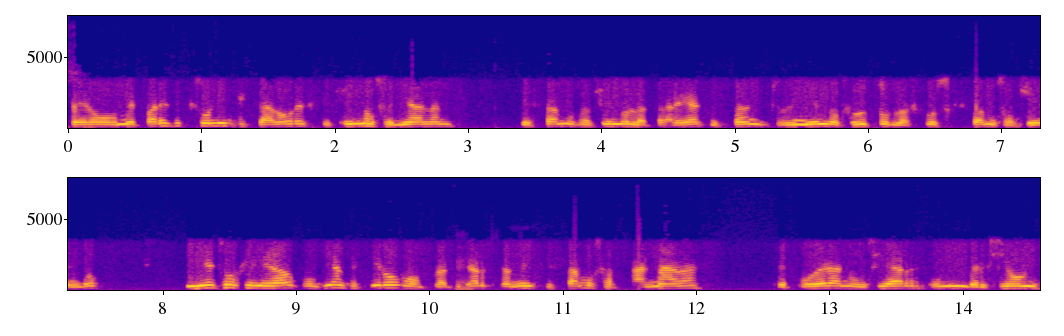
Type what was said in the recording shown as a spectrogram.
Pero me parece que son indicadores que sí nos señalan que estamos haciendo la tarea, que están rindiendo frutos las cosas que estamos haciendo. Y eso ha generado confianza. Quiero platicar también que estamos a nada de poder anunciar una inversión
